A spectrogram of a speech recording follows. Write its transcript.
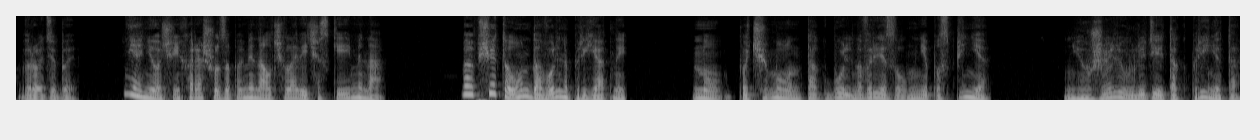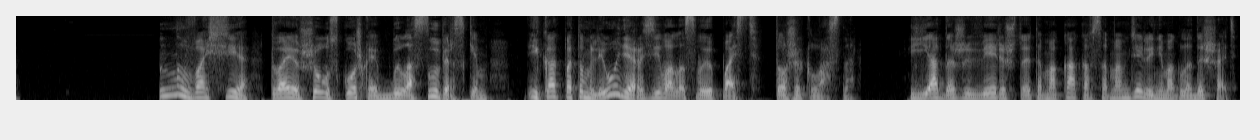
вроде бы. Я не очень хорошо запоминал человеческие имена. Вообще-то он довольно приятный. Ну, почему он так больно врезал мне по спине? Неужели у людей так принято? Ну, вообще, твое шоу с кошкой было суперским. И как потом Леония разевала свою пасть, тоже классно. Я даже верю, что эта макака в самом деле не могла дышать.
